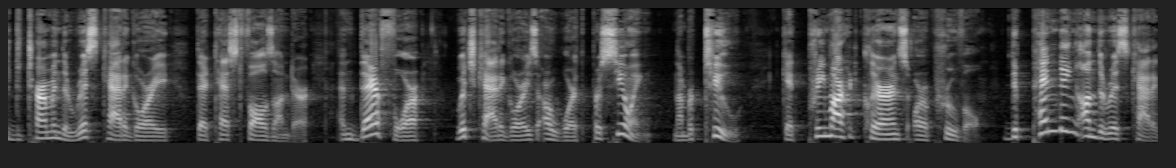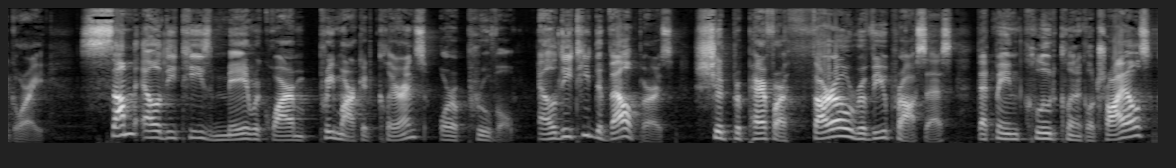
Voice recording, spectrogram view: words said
to determine the risk category their test falls under, and therefore which categories are worth pursuing. Number two, get pre market clearance or approval. Depending on the risk category, some LDTs may require pre market clearance or approval. LDT developers should prepare for a thorough review process that may include clinical trials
